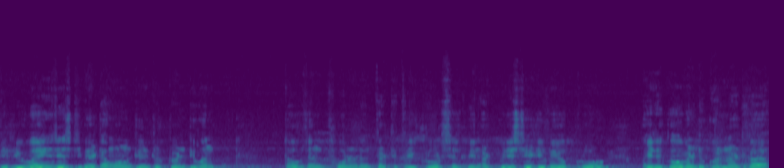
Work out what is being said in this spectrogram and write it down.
the revised estimate amounting to 21,433 crores has been administratively approved by the government of Karnataka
